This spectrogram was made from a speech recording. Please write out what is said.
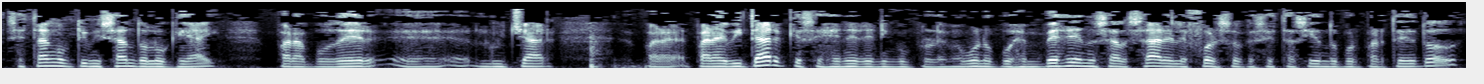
se están optimizando lo que hay para poder eh, luchar, para, para, evitar que se genere ningún problema. Bueno, pues en vez de ensalzar el esfuerzo que se está haciendo por parte de todos,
